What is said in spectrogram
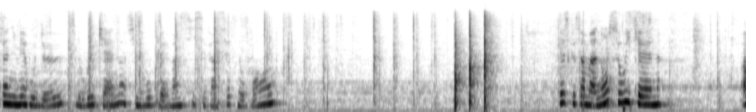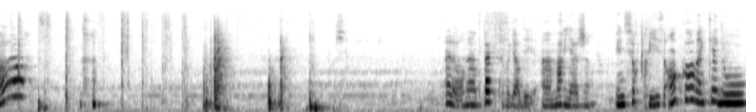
Ta numéro 2, le week-end, s'il vous plaît, 26 et 27 novembre. Qu'est-ce que ça m'annonce ce week-end? Ah regardez, un mariage, une surprise, encore un cadeau.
